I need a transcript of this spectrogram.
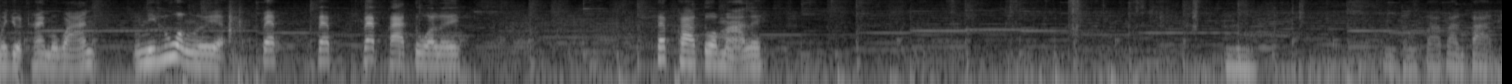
มาหยดให้เมื่อวาน วันนี้ล่วงเลยอะ แฟบแฟบแฟบคาตัวเลย แฟบคาตัวหมาเลยอืม ดูท้องฟ้าบ้านป้าดิ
